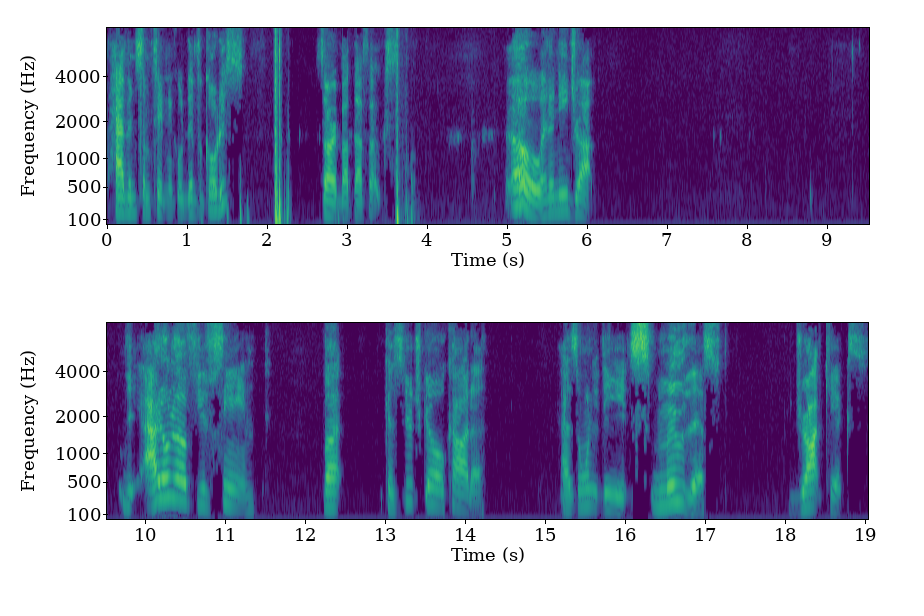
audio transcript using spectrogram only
having some technical difficulties. Sorry about that, folks. Oh, and a knee drop. I don't know if you've seen, but Kazuchika Okada has one of the smoothest drop kicks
